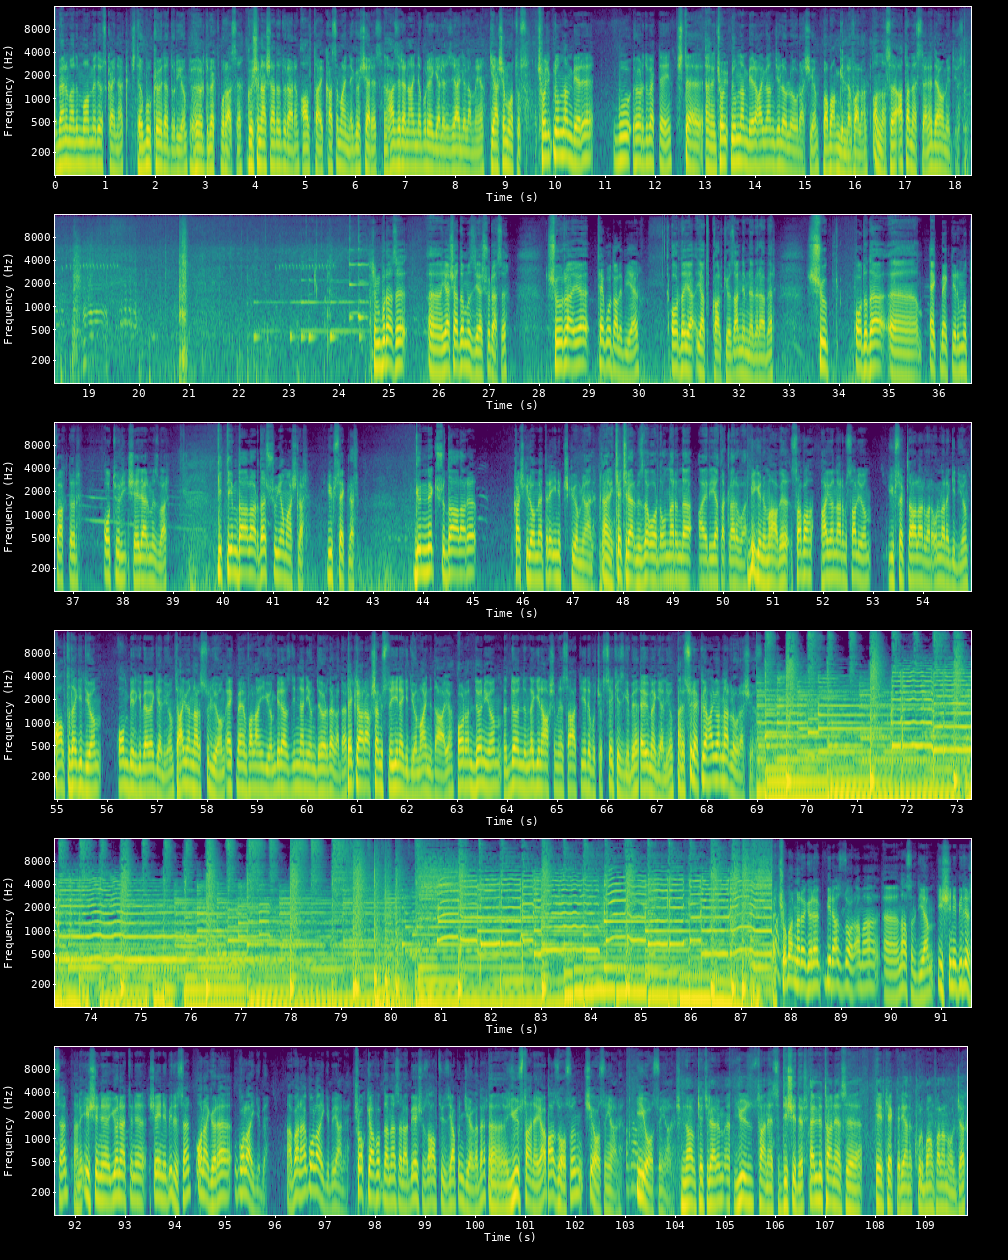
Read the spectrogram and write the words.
Abi benim adım Muhammed Özkaynak. İşte bu köyde duruyorum. Hördübek burası. Kışın aşağıda durarım. 6 ay Kasım ayında göçeriz. Haziran ayında buraya geliriz yaylalamaya. Yaşım 30. Çocukluğumdan beri bu Hördübek'teyim. İşte yani çocukluğumdan beri hayvancılıkla uğraşıyorum. Babamgille falan. Ondan sonra ata mesleğine devam ediyoruz. Şimdi burası e, yaşadığımız yer şurası. Şuraya tek odalı bir ev. Orada ya- yatıp kalkıyoruz annemle beraber. Şu odada e, ekmektir, mutfaktır, o tür şeylerimiz var. Gittiğim dağlarda şu yamaçlar, yüksekler. Günlük şu dağları kaç kilometre inip çıkıyorum yani. Yani keçilerimiz de orada. Onların da ayrı yatakları var. Bir günüm abi sabah hayvanlarımı salıyorum. Yüksek dağlar var. Onlara gidiyorum. 6'da gidiyorum. 11 gibi eve geliyorum. İşte hayvanları suluyorum. Ekmeğimi falan yiyorum. Biraz dinleniyorum 4'e kadar. Tekrar akşamüstü yine gidiyorum aynı dağa. Oradan dönüyorum. Döndüğümde yine akşam saat 7.30-8 gibi evime geliyorum. Hani sürekli hayvanlarla uğraşıyoruz. Çobanlara göre biraz zor ama e, nasıl diyeyim işini bilirsen yani işini yönetini şeyini bilirsen ona göre kolay gibi. Ha, bana kolay gibi yani. Çok yapıp da mesela 500-600 yapıncaya kadar e, 100 tane yap az olsun şey olsun yani. İyi olsun yani. Şimdi abi keçilerim e, 100 tanesi dişidir. 50 tanesi erkektir yani kurban falan olacak.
